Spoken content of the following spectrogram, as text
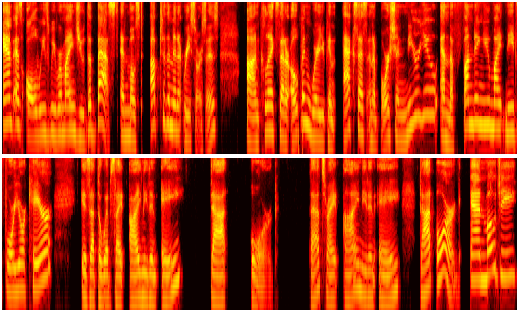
And as always, we remind you the best and most up to the minute resources on clinics that are open where you can access an abortion near you and the funding you might need for your care is at the website I need an A dot org. That's right. I need an A dot org. And Moji,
